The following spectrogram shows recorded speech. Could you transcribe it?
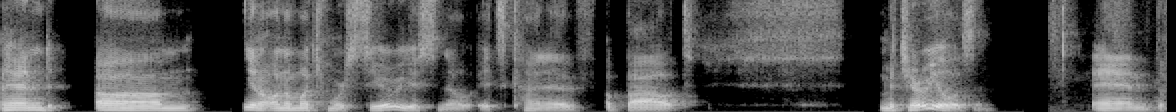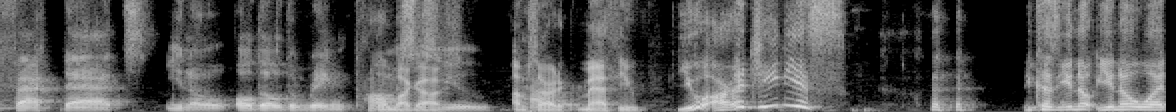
and um you know on a much more serious note it's kind of about materialism and the fact that you know although the ring Oh my promises gosh. you i'm sorry power- matthew you are a genius. Because you know you know what?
